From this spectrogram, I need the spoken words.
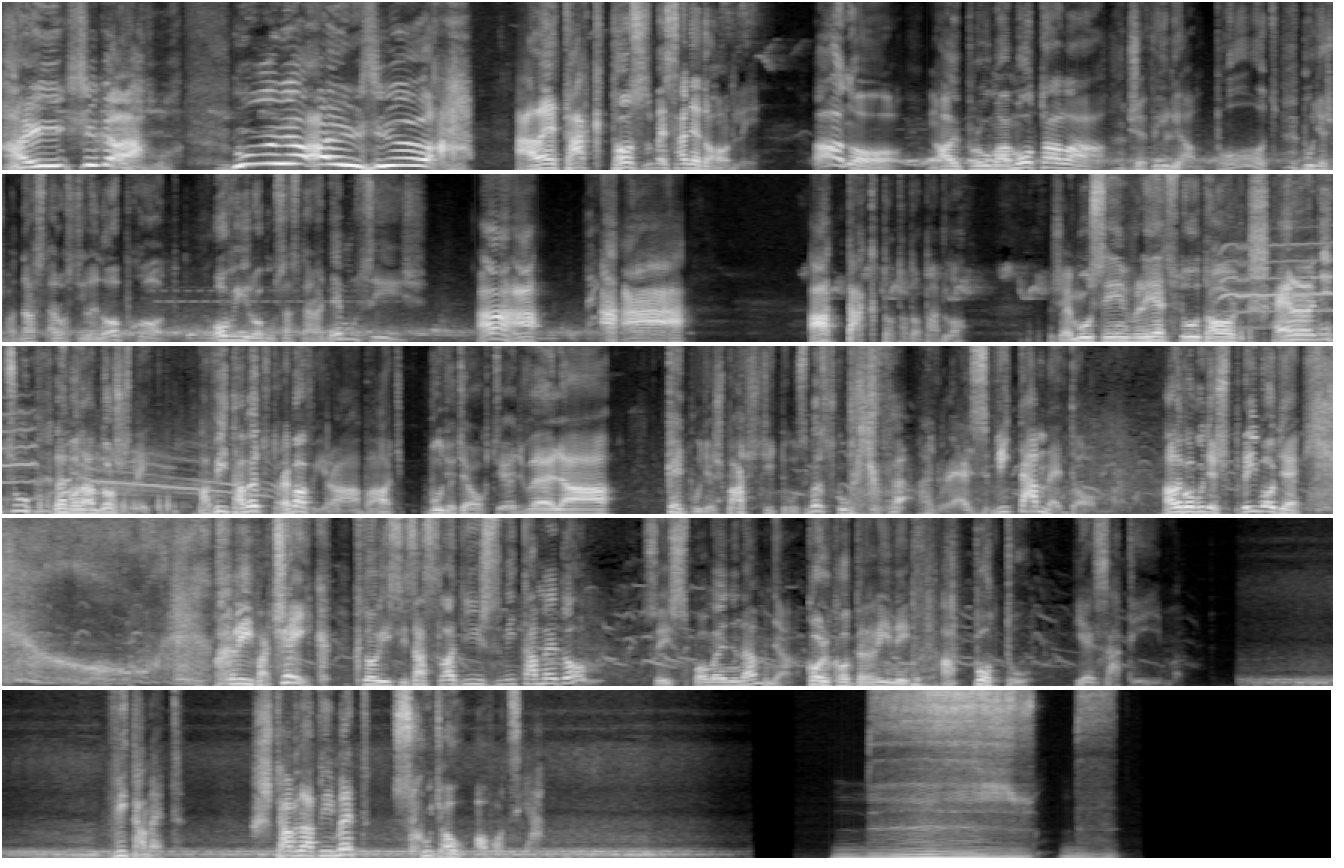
Hajčka! Ale takto sme sa nedohodli. Áno, najprv ma motala, že William, poď, budeš mať na starosti len obchod. O výrobu sa starať nemusíš. Aha, haha. A takto to dopadlo. Že musím vliecť túto černicu, lebo nám došli. A vitamet treba vyrábať. Budete ho chcieť veľa, keď budeš baštiť tú zmrzku s vitamedom. Alebo budeš pri vode chlípať šejk, ktorý si zasladíš s vitamedom. Si spomeň na mňa, koľko driny a potu je za tým. Vitamed. Šťavnatý med s chuťou ovocia.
